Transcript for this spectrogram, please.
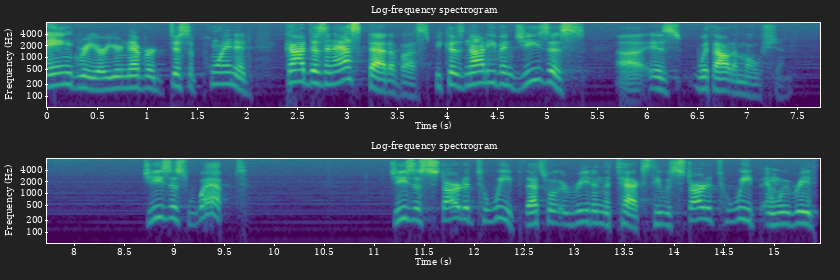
angry or you're never disappointed. God doesn't ask that of us because not even Jesus uh, is without emotion. Jesus wept. Jesus started to weep. That's what we read in the text. He was started to weep, and we read,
